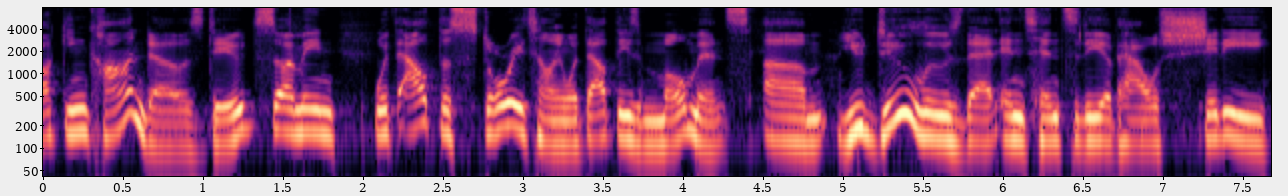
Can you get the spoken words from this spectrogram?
fucking condos, dude. So I mean, without the storytelling, without these moments, um, you do lose that intensity of how shitty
